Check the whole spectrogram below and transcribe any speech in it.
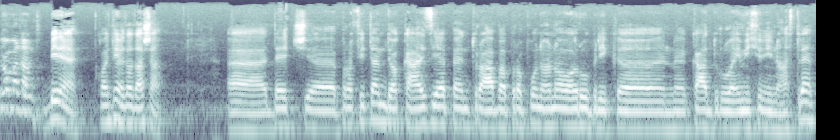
comandant! Bine, continuă tot așa. Uh, deci, profităm de ocazie pentru a vă propune o nouă rubrică în cadrul emisiunii noastre.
